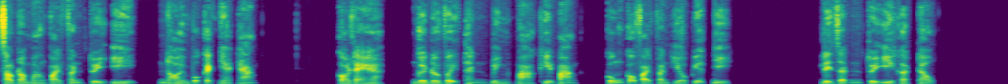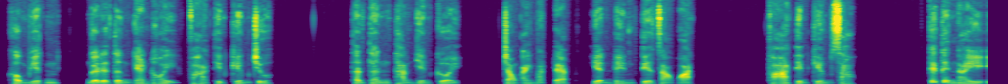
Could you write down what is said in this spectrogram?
sau đó mang vài phần tùy ý, nói một cách nhẹ nhàng. Có lẽ người đối với thần binh ma khí bảng cũng có vài phần hiểu biết nhỉ. Lý giận tùy ý gật đầu. Không biết người đã từng nghe nói phá thiên kiếm chưa? Thần thần thản nhiên cười, trong ánh mắt đẹp hiện lên tia giả hoạt. Phá thiên kiếm sao? Cái tên này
